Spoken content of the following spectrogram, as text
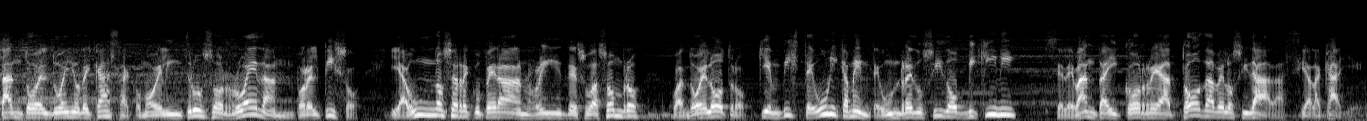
Tanto el dueño de casa como el intruso ruedan por el piso y aún no se recupera Henry de su asombro cuando el otro, quien viste únicamente un reducido bikini, se levanta y corre a toda velocidad hacia la calle.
